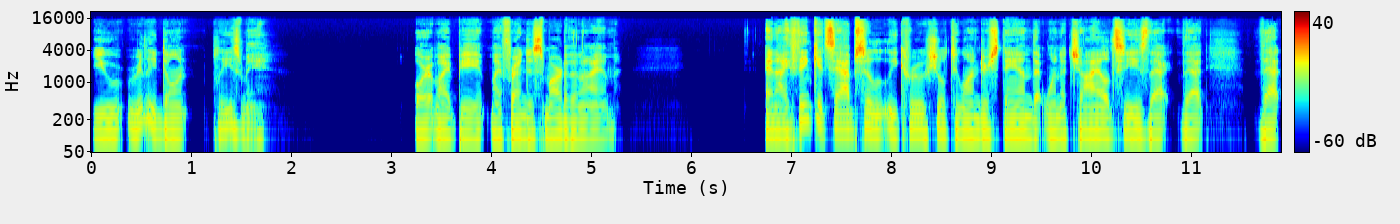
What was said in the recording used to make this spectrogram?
you really don't please me. Or it might be, my friend is smarter than I am. And I think it's absolutely crucial to understand that when a child sees that that that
